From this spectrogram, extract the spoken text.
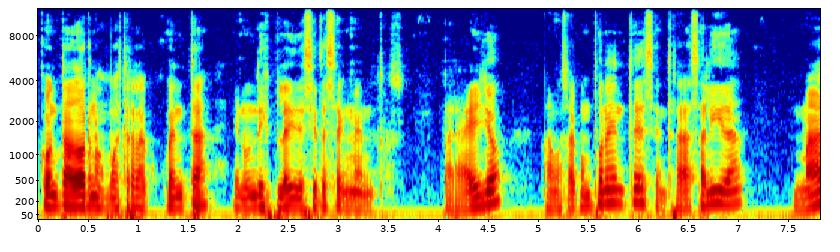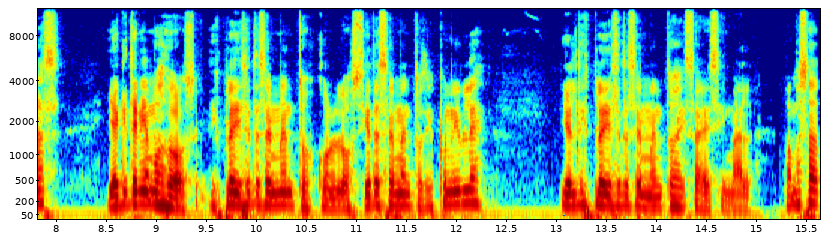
contador nos muestre la cuenta en un display de 7 segmentos. Para ello, vamos a componentes, entrada-salida, más, y aquí teníamos dos, display de 7 segmentos con los 7 segmentos disponibles y el display de 7 segmentos hexadecimal. Vamos a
